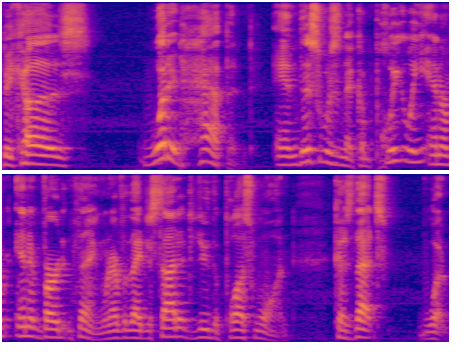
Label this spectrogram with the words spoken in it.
Because what had happened and this wasn't a completely inadvertent thing whenever they decided to do the plus one, because that's what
